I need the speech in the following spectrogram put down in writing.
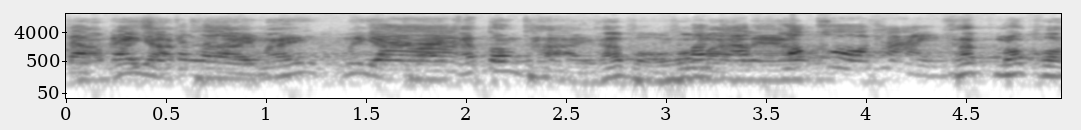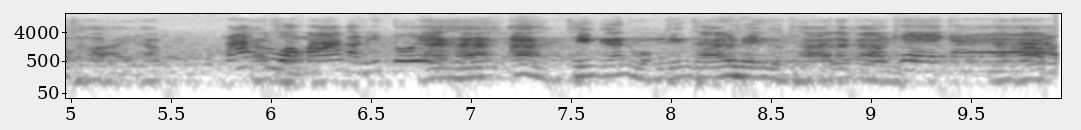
แบบถามใกล้ว่าอชิดยากกันเลถ่ายยไหมไม่อยากถ่ายอยากก็ต้องถ่ายครับผมเพราะบังมาคับแล้วล็อกคอถ่าย ครับล็อกคอถ่ายครับ น่ากลัวมากค่ะพี่ตุ้ย นะฮะอะทิ้งงั้นผมทิ้งท้ายด้วยเพลงสุดท้ายแล้วกันโอเคค่ะ นะครับ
